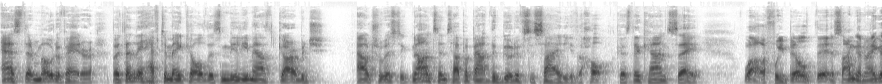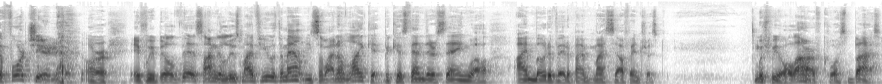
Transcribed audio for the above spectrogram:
as their motivator, but then they have to make all this mealy mouthed garbage, altruistic nonsense up about the good of society as a whole, because they can't say, well, if we build this, I'm going to make a fortune. or if we build this, I'm going to lose my view of the mountain, so I don't like it. Because then they're saying, well, I'm motivated by my self interest, which we all are, of course, but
